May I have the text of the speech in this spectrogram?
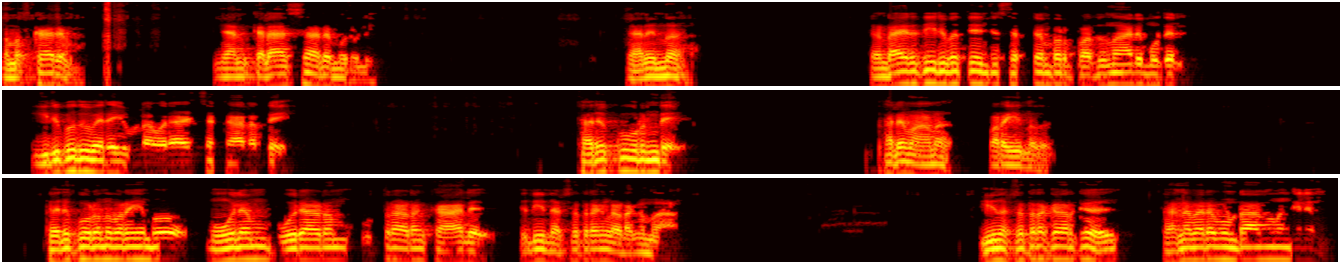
നമസ്കാരം. ഞാൻ കലാശാല മുരളി. ഞാനിന്ന് രണ്ടായിരത്തി ഇരുപത്തിയഞ്ച് സെപ്റ്റംബർ പതിനാല് മുതൽ ഇരുപത് വരെയുള്ള ഒരാഴ്ച കാലത്തെ ധനുക്കൂറിന്റെ ഫലമാണ് പറയുന്നത്. ധനുക്കൂർ എന്ന് പറയുമ്പോൾ മൂലം പൂരാടം ഉത്രാടം കാൽ എന്നീ നക്ഷത്രങ്ങൾ അടങ്ങുന്നതാണ്. ഈ നക്ഷത്രക്കാർക്ക് ധനവരവുണ്ടാകുമെങ്കിലും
